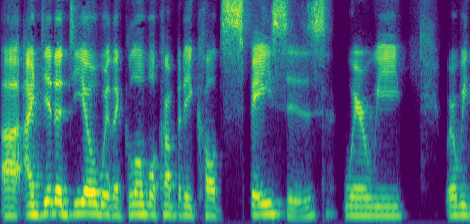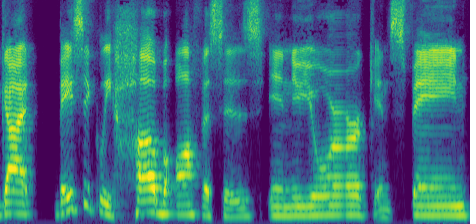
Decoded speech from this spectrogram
uh, I did a deal with a global company called Spaces, where we where we got basically hub offices in New York and Spain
